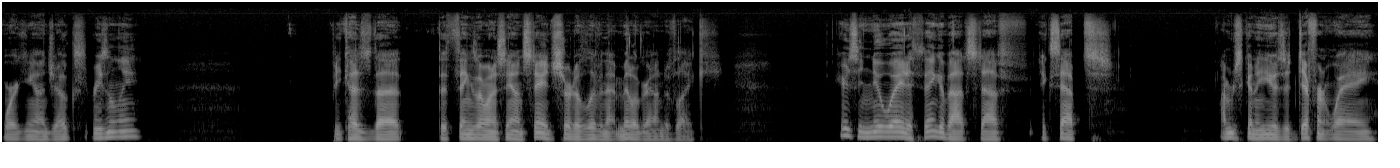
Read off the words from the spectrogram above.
working on jokes recently. Because the the things I want to say on stage sort of live in that middle ground of like here's a new way to think about stuff except I'm just going to use a different way,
